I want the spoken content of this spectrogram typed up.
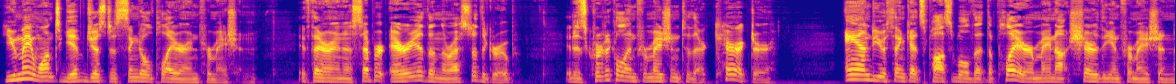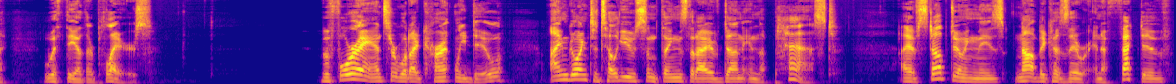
You may want to give just a single player information. If they're in a separate area than the rest of the group, it is critical information to their character, and you think it's possible that the player may not share the information with the other players. Before I answer what I currently do, I'm going to tell you some things that I have done in the past. I have stopped doing these not because they were ineffective,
